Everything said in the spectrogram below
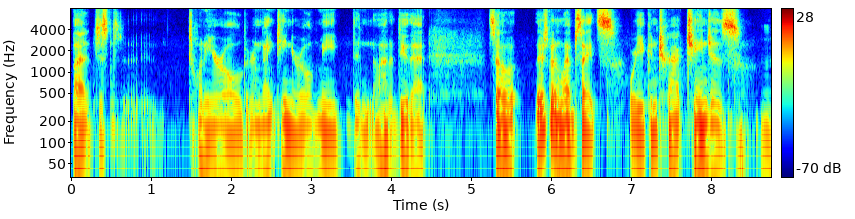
but just 20 year old or 19 year old me didn't know how to do that. So there's been websites where you can track changes, hmm.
